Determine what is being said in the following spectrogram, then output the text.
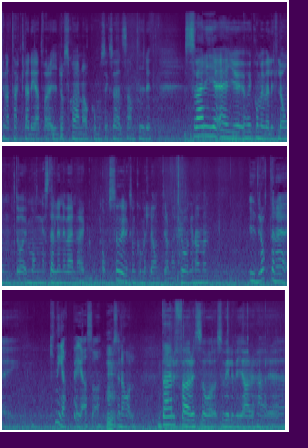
kunnat tackla det att vara idrottsstjärna och homosexuell samtidigt. Sverige är ju, har ju kommit väldigt långt och i många ställen i världen har också liksom kommit långt i de här frågorna. Men idrotten är knepig alltså Mm. på sina håll. Därför så, så ville vi göra det här eh,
